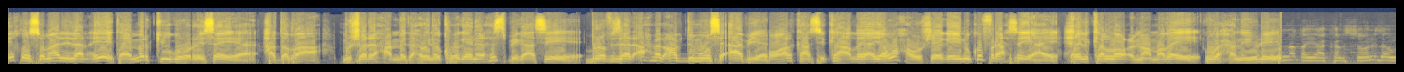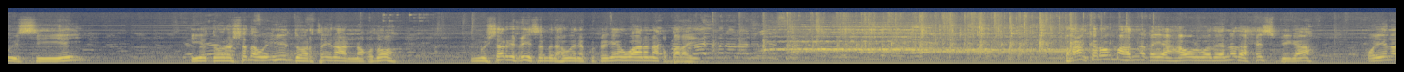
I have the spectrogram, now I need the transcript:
taariikhda somalilan ayay tahay markii ugu horreysay haddaba musharaxa madaxweyne ku-xigeen ee xisbigaasi. Brofeser axmed cabdi muuse abyan oo halkaasi ka hadlay ayaa waxa uu sheegay inuu ku faraxsan yahay xilkan loo cumaamaday waxaanu yidhi kalsoonida uu siiyey iyo doorashada uu ii doortay inaan noqdo musharaxiisa madaxweyne ku-xigeen waanan aqbalay waxaan kaloo mahadnaqayaa howlwadeennada xisbiga oo iyana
